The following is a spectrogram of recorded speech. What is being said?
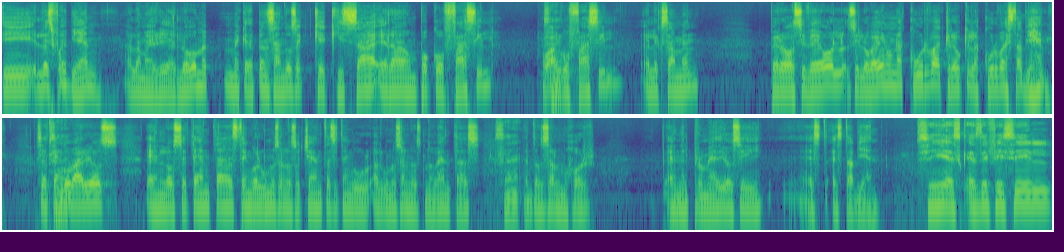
Y les fue bien a la mayoría. Luego me, me quedé pensando que quizá era un poco fácil o Sí. algo fácil el examen. Pero si veo, si lo veo en una curva, creo que la curva está bien. O sea, Sí. tengo varios en los 70s, tengo algunos en los 80s y tengo algunos en los 90s. Sí. Entonces a lo mejor en el promedio sí est- está bien. Sí, es, es difícil.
